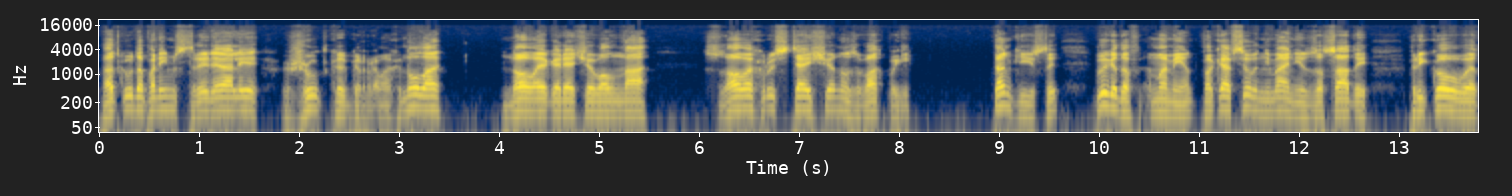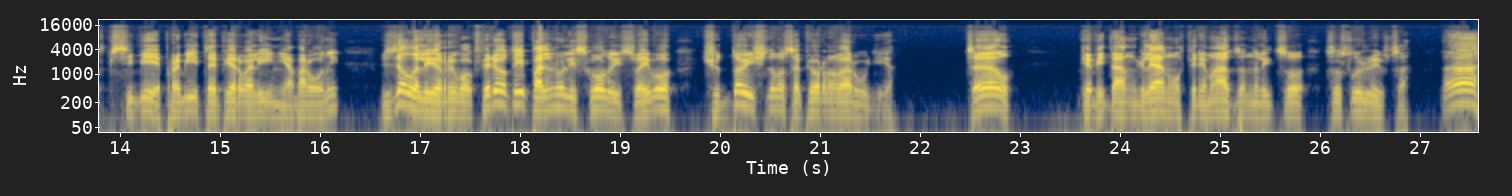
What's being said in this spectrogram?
откуда по ним стреляли, жутко громыхнула новая горячая волна, снова хрустящая на зубах пыль. Танкисты, выгодав момент, пока все внимание засады приковывает к себе пробитая первая линия обороны, сделали рывок вперед и пальнули сходу из своего чудовищного саперного орудия. «Цел!» — капитан глянул в перемазанное лицо сослуживца. «А!»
